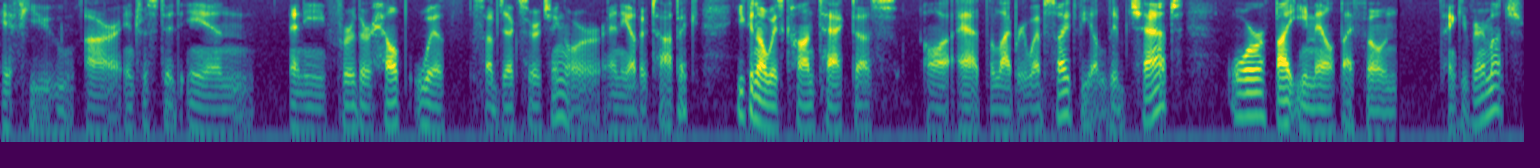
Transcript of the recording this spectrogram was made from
If you are interested in any further help with subject searching or any other topic, you can always contact us uh, at the library website via libchat or by email, by phone. Thank you very much.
